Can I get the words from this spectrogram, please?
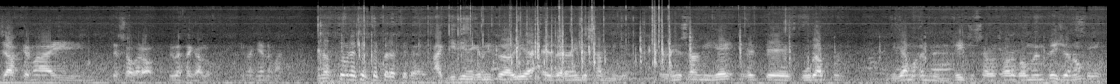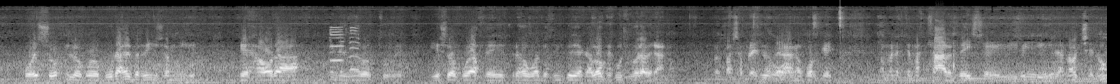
Ya os quemáis de sobrado, y hace calor. Y mañana más. En octubre, ¿qué temperatura hay? Aquí tiene que venir todavía el veranillo San Miguel. El veranillo San Miguel es el que cura, digamos, el membrillo. ¿Sabes ahora con membrillo, no? Sí. Pues eso, lo que cura es el veranillo San Miguel, que es ahora en el 9 de octubre. Y eso puede hacer 3 o 4 o 5 días de calor, que es como si fuera verano. No pasa precio verano porque amanece más tarde y, se, y la noche, ¿no?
